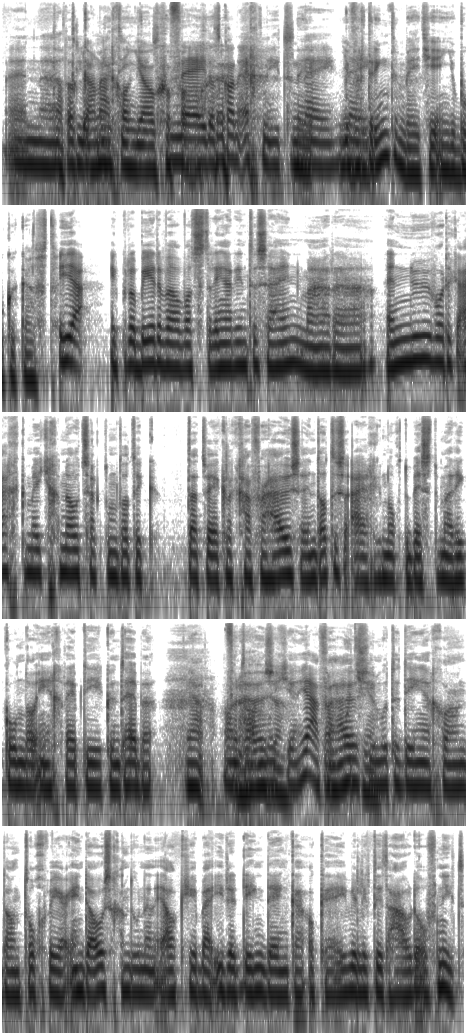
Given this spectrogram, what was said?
En eh, Dat dat, kan mij niet gewoon in jouw geval. Nee, dat kan echt niet. Nee, Nee, je nee. verdrinkt een beetje in je boekenkast. Ja, ik probeerde wel wat strenger in te zijn. Maar, eh, en nu word ik eigenlijk een beetje genoodzaakt omdat ik daadwerkelijk ga verhuizen. En dat is eigenlijk nog de beste Marie Kondo-ingreep die je kunt hebben. Ja, Want verhuizen. Dan moet je, ja, verhuizen. moet je. je. moet de dingen gewoon dan toch weer in doos gaan doen. En elke keer bij ieder ding denken: oké, wil ik dit houden of niet?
